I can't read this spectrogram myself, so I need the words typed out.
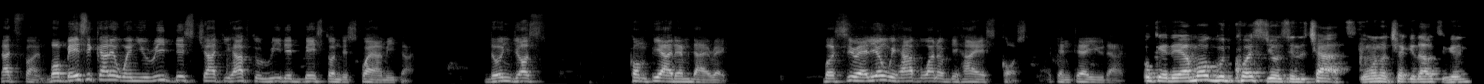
That's fine. But basically, when you read this chart, you have to read it based on the square meter. Don't just compare them direct. But Sierra Leone, we have one of the highest costs. I can tell you that. Okay, there are more good questions in the chat. You want to check it out again?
